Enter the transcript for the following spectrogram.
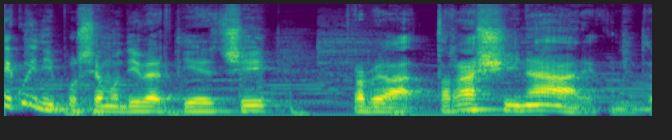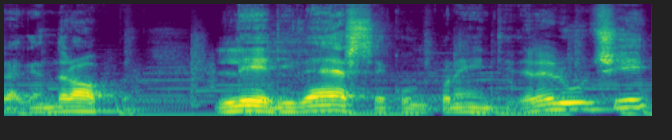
e quindi possiamo divertirci proprio a trascinare con il drag and drop le diverse componenti delle luci,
